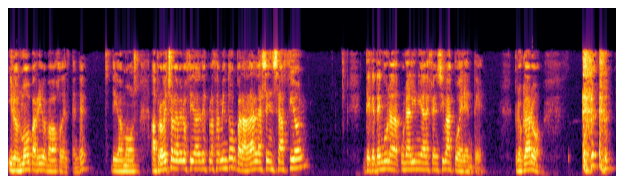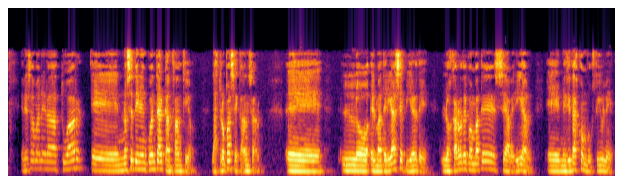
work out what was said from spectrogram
y los muevo para arriba y para abajo del frente. Digamos, aprovecho la velocidad del desplazamiento para dar la sensación de que tengo una, línea defensiva coherente. Pero claro, en esa manera de actuar eh, no se tiene en cuenta el cansancio. Las tropas se cansan. Eh, el material se pierde, los carros de combate se averían, eh, necesitas combustible,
